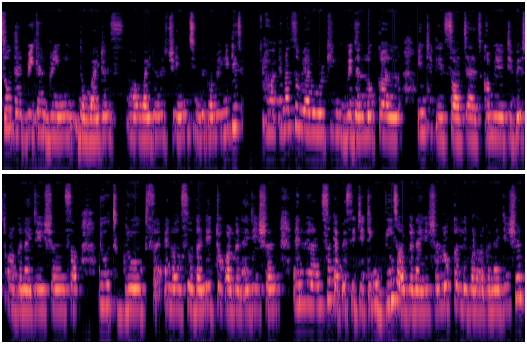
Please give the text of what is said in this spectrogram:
so that we can bring the wider, wider change in the communities uh, and also, we are working with the local entities such as community based organizations, uh, youth groups, and also the network organization. And we are also capacitating these organizations, local level organization,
